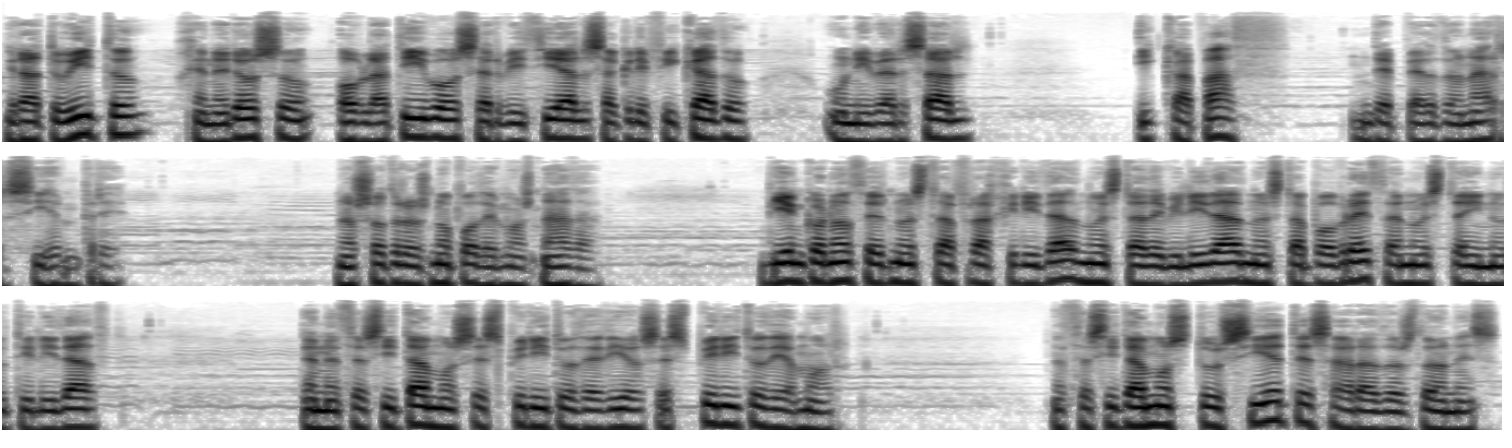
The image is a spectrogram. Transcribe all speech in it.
gratuito, generoso, oblativo, servicial, sacrificado, universal y capaz de perdonar siempre. Nosotros no podemos nada. Bien conoces nuestra fragilidad, nuestra debilidad, nuestra pobreza, nuestra inutilidad. Te necesitamos, Espíritu de Dios, Espíritu de amor. Necesitamos tus siete sagrados dones.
